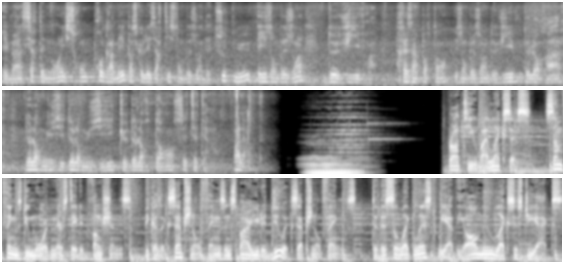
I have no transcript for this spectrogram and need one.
eh ben, certainement ils seront programmés parce que les artistes ont besoin d'être soutenus et ils ont besoin de vivre. Très important, ils ont besoin de vivre de leur art, de leur musique, de leur musique, de leur danse, etc. Voilà. Brought to you by Lexus. Some things do more than their stated functions, because exceptional things inspire you to do exceptional things. To this select list, we add the all new Lexus GX.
